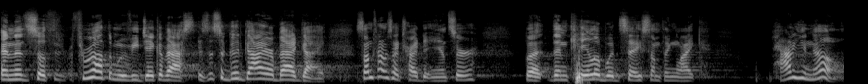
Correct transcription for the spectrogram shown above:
And then, so th- throughout the movie, Jacob asked, Is this a good guy or a bad guy? Sometimes I tried to answer, but then Caleb would say something like, How do you know?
